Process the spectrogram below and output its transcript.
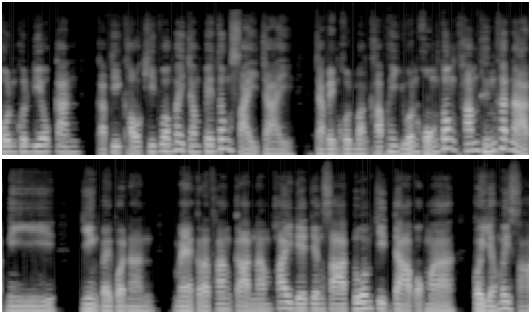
คนคนเดียวกัน กับที่เขาคิดว่าไม่จำเป็นต้องใส่ใจ จะเป็นคนบังคับให้หยวนหงต้องทำถึงขนาดนี้ ยิ่งไปกว่านั้น แม้กระทั่งการนำไพ่เด็ดยังศาสตร์รวมจิตดาบออกมา ก็ยังไม่สา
